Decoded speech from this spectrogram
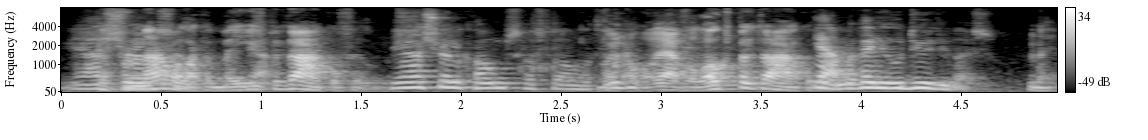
Ja, dat is voornamelijk een beetje ja. spektakelfilms. Ja, Sherlock Holmes was wel. Maar ja, wel ook spektakel. Ja, maar ik weet niet hoe duur die was. Nee.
